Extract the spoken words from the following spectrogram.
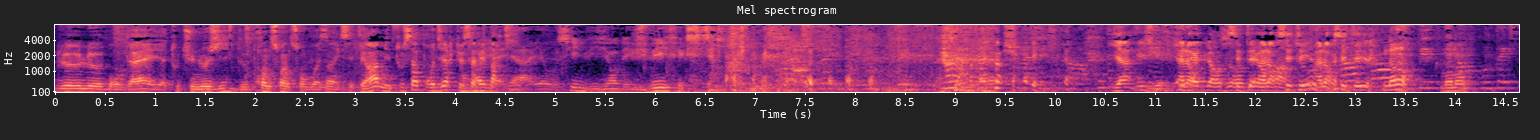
le, le bon derrière il y a toute une logique de prendre soin de son voisin, etc. Mais tout ça pour dire que ça fait partie. Il y, a- il y a aussi une vision des juifs, etc. Il y a, Les Juifs qui alors, c'était, alors c'était, alors c'était, non, non, non. le contexte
